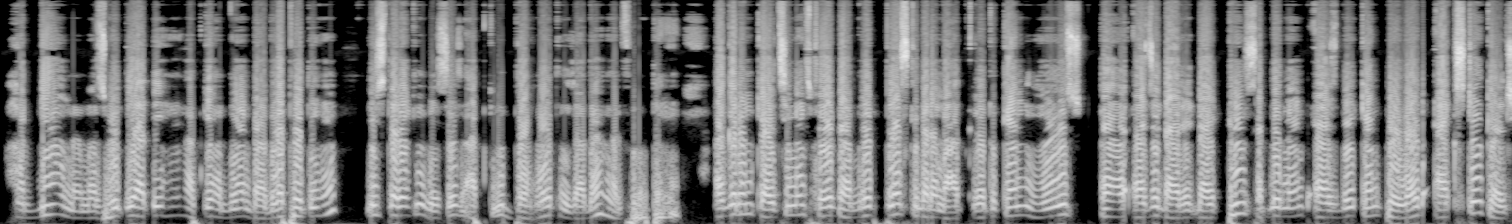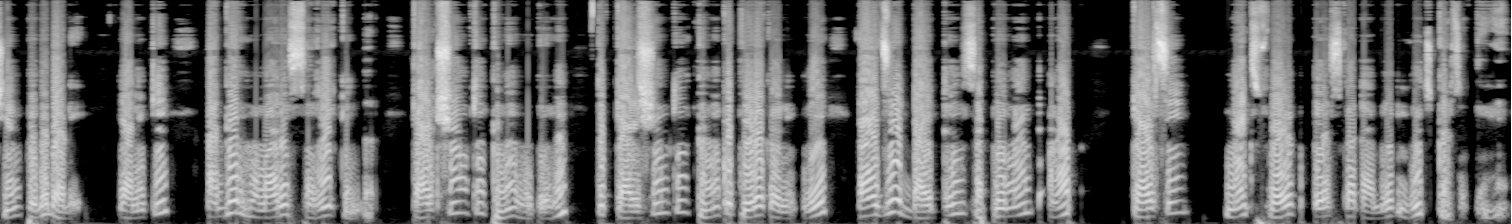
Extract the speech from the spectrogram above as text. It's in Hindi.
हड्डियों में मजबूती आती है, आपकी हड्डियाँ डेवलप होती हैं। इस तरह की बेसिस आपके लिए बहुत ही ज़्यादा हेल्पफुल होते हैं। अगर हम calcium X four tablet plus के बारे में बात करें तो can use as a directory supplement as they can provide extra calcium to the body यानी कि अगर हमारे शरीर के अंदर कैल्शियम की कमी होती है तो कैल्शियम की कमी को पूरा करने के लिए एज ए डाइटरी सप्लीमेंट आप कैल्शियम मैक्स फोर्ट प्लस का टैबलेट यूज़ कर सकते हैं।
